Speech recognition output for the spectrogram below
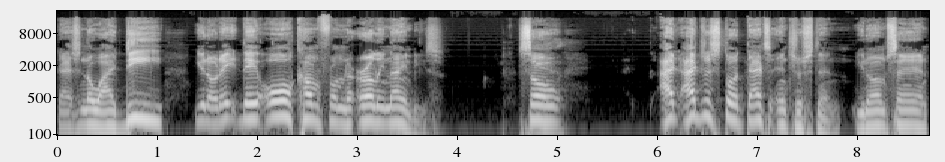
that's No ID. You know they they all come from the early '90s. So Yeah. I I just thought that's interesting. You know what I'm saying?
